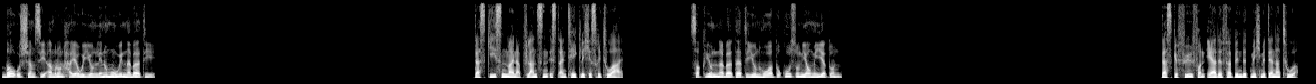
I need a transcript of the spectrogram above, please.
ضوء الشمس أمر حيوي لنمو النبات. Das Gießen meiner Pflanzen ist ein tägliches Ritual. سقي نباتاتي هو طقوس يومية. Das Gefühl von Erde verbindet mich mit der Natur.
